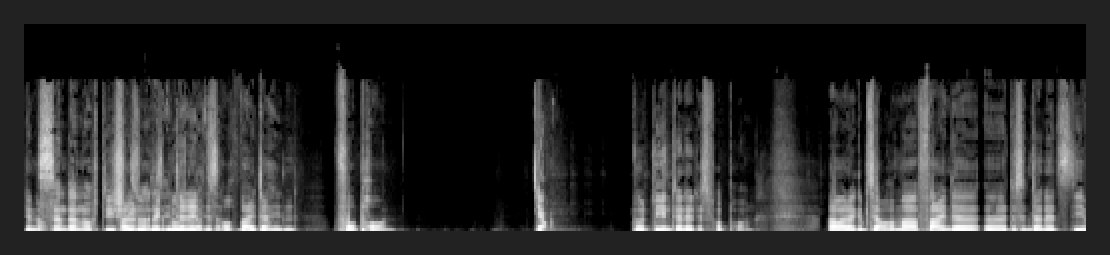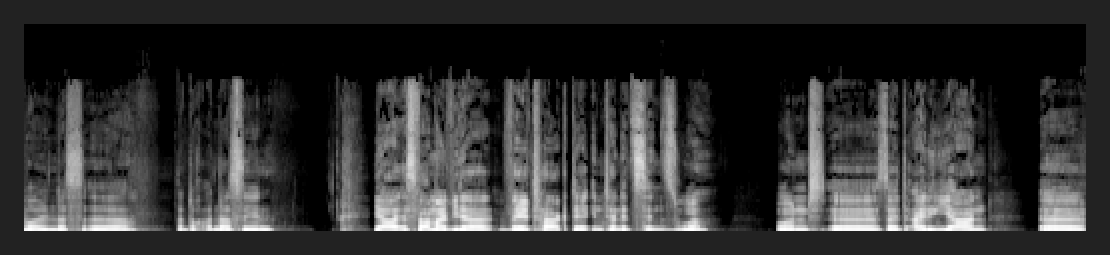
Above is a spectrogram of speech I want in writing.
genau. ist dann dann noch die schöne Also das Anekdote Internet dazu. ist auch weiterhin vor Porn. Ja. Gut. Die Internet ist vor Porn. Aber da gibt es ja auch immer Feinde äh, des Internets, die wollen das äh, dann doch anders sehen. Ja, es war mal wieder Welttag der Internetzensur und äh, seit einigen Jahren äh,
